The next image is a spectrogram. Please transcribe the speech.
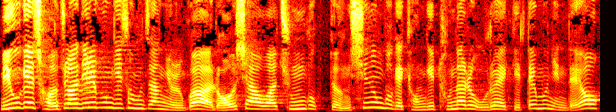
미국의 저조한 1분기 성장률과 러시아와 중국 등 신흥국의 경기 둔화를 우려했기 때문인데요.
